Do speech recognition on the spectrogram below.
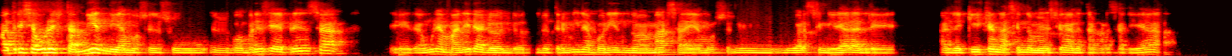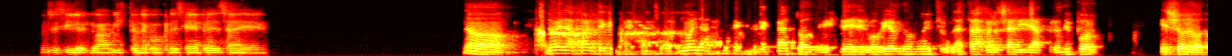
Patricia Bullrich también, digamos, en su, conferencia de prensa, eh, de alguna manera lo, termina poniendo a masa, digamos, en un lugar similar al de, al de Kirchner, haciendo mención a la transversalidad. No sé si lo, has visto en la conferencia de prensa de. No, no es la parte que rescato, no es la parte que rescato del gobierno nuestro, la transversalidad, pero no importa. Eso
